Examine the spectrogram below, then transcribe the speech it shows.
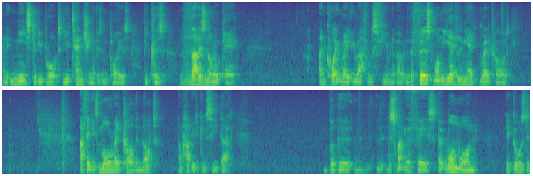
and it needs to be brought to the attention of his employers because that is not okay. And quite rightly, Rafa was fuming about it. The first one, the Yedlin Yed red card, I think it's more red card than not. I'm happy to concede that. But the, the, the smack in the face, at 1 1, it goes to,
